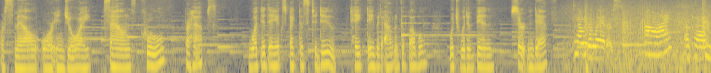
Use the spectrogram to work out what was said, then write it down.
or smell or enjoy sounds cruel, perhaps. What did they expect us to do? Take David out of the bubble, which would have been certain death? Tell me the letters. I. Okay. P.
